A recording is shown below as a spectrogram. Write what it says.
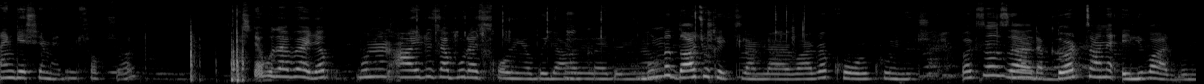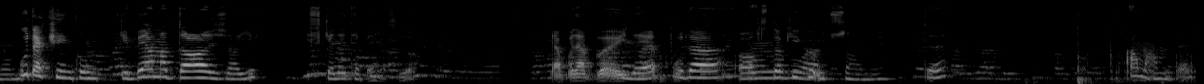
ben geçirmedim çok zor. İşte bu da böyle. Bunun ayrıca burası oynuyor böyle arkaya dönüyor. Bunda daha çok eklemler var ve korkunç. Baksanıza Bunda- dört tane eli var bunun. Bu da King Kong gibi ama daha zayıf. İskelete benziyor. İşte bu da böyle. Bu da 6 yanında bu dakika var. 3 saniye. Tamamdır.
